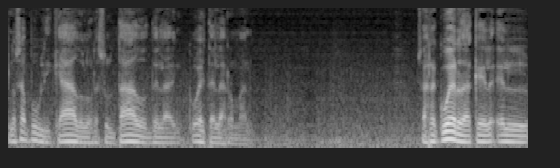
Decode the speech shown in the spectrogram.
No se han publicado los resultados de la encuesta de la romana. O sea, recuerda que el, el,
